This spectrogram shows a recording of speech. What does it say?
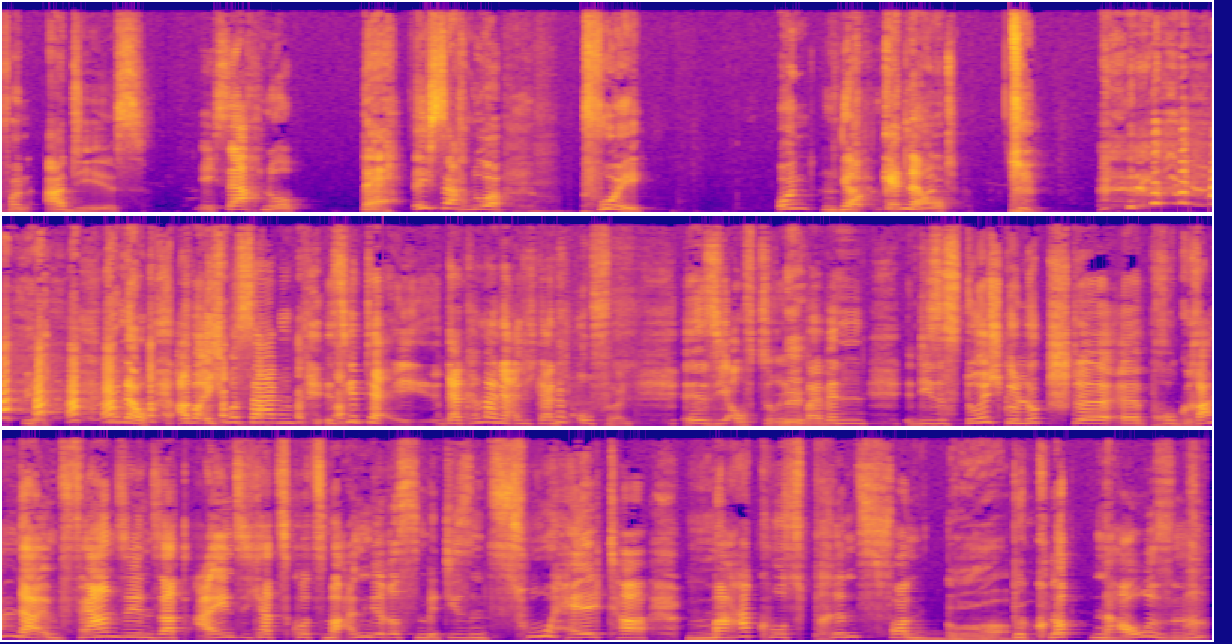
von Adi ist. Ich sag nur, bäh. Ich sag nur, pfui. Und, Ja, und genau. Und, genau. Aber ich muss sagen, es gibt ja, da kann man ja eigentlich gar nicht aufhören, äh, sich aufzuregen. Nee. Weil wenn dieses durchgelutschte äh, Programm da im Fernsehen Sat 1, ich hatte es kurz mal angerissen, mit diesem Zuhälter Markus Prinz von Oh. Beklopptenhausen.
